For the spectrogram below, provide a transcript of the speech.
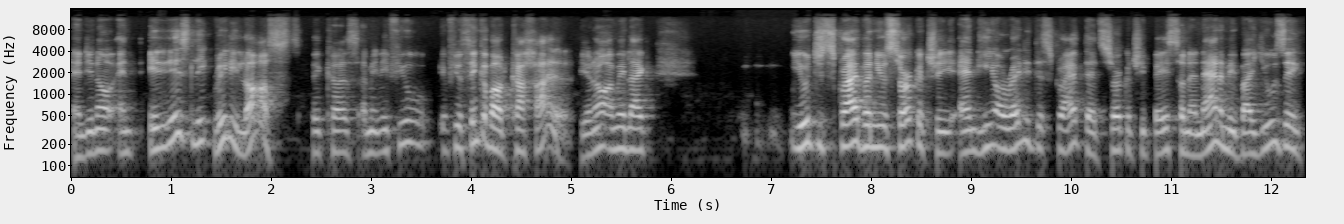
and, you know, and it is really lost because, I mean, if you, if you think about Cajal, you know, I mean, like you describe a new circuitry and he already described that circuitry based on anatomy by using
